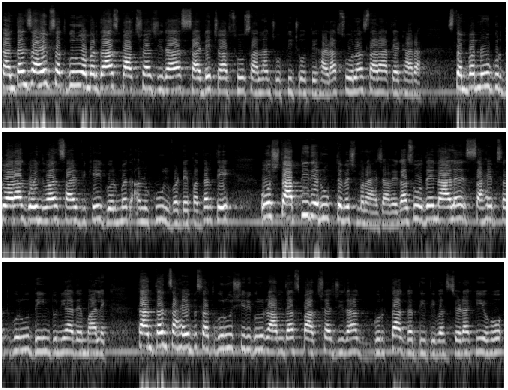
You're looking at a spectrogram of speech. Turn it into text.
ਧੰਨ ਸਾਹਿਬ, ਸਤਿਗੁਰੂ ਅਮਰਦਾਸ ਪਾਤਸ਼ਾਹ ਜੀ ਦਾ 450 ਸਾਲਾਂ ਜੋਤੀ ਜੋਤ ਦਿਹਾੜਾ 16 17 ਅਤੇ 18 ਸਤੰਬਰ ਨੂੰ ਗੁਰਦੁਆਰਾ ਗੋਇੰਦਵਾਲ ਸਾਹਿਬ ਵਿਖੇ ਗੁਰਮਤ ਅਨੁਕੂਲ ਵੱਡੇ ਪੱਧਰ ਤੇ ਉਹ ਸ਼ਤਾਬਦੀ ਦੇ ਰੂਪ ਦੇ ਵਿੱਚ ਮਨਾਇਆ ਜਾਵੇਗਾ। ਸੋ ਉਹਦੇ ਨਾਲ ਸਾਹਿਬ, ਸਤਿਗੁਰੂ, ਦੀਨ ਦੁਨੀਆ ਦੇ ਮਾਲਿਕ ਧੰਨ ਧੰਨ ਸਾਹਿਬ ਸਤਿਗੁਰੂ, ਸ੍ਰੀ ਗੁਰੂ ਰਾਮਦਾਸ ਪਾਤਸ਼ਾਹ ਜੀ ਦਾ ਗੁਰਤਾ ਗੱਦੀ ਦਿਵਸ, ਜਿਹੜਾ ਕਿ ਉਹ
